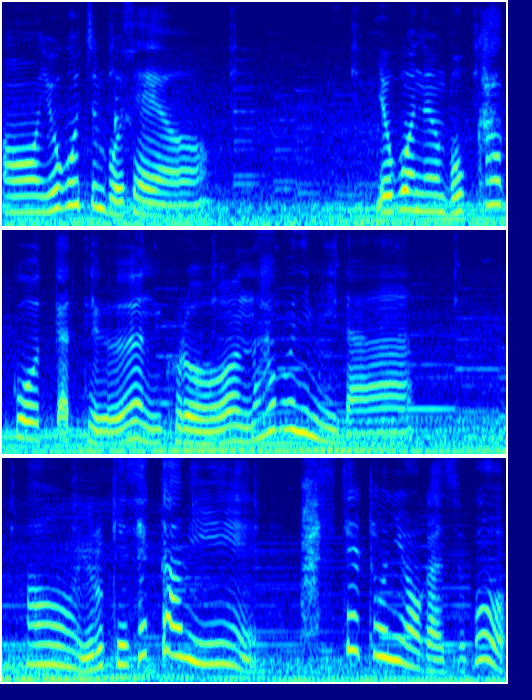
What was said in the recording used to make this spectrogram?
어, 요것 좀 보세요. 요거는 모카꽃 같은 그런 화분입니다. 아, 이렇게 색감이 파스텔 톤이어 가지고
